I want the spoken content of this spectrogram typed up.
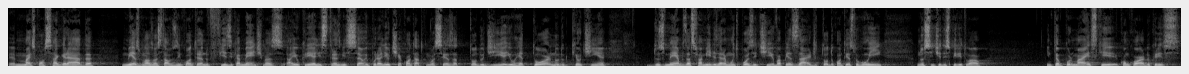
eh, mais consagrada mesmo nós não estávamos nos encontrando fisicamente, mas aí eu criei a lista de transmissão e por ali eu tinha contato com vocês a todo dia e o retorno do que eu tinha dos membros, das famílias, era muito positivo, apesar de todo o contexto ruim, no sentido espiritual. Então, por mais que, concordo, Cris,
